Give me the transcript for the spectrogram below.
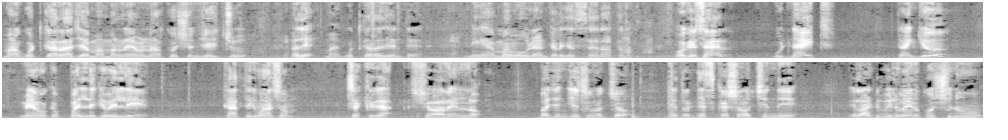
మా గుట్కారాజా మమ్మల్ని ఏమన్నా క్వశ్చన్ చేయొచ్చు. అదే మా గుట్కారాజా అంటే నీ అమ్మ మొగుడు అంటాడు కదా సార్ అతను. Okay sir? Good night thank you మేము ఒక పల్లెకి వెళ్ళి కార్తీక మాసం చక్కగా శివాలయంలో భజన చేసుకుని వచ్చాం. ఏదో డిస్కషన్ వచ్చింది. ఇలాంటి విలువైన క్వశ్చను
